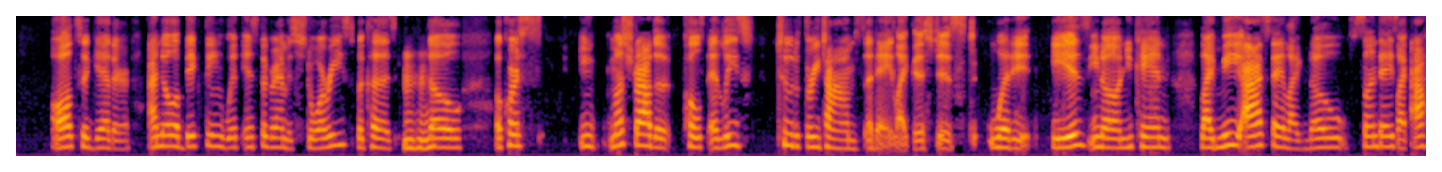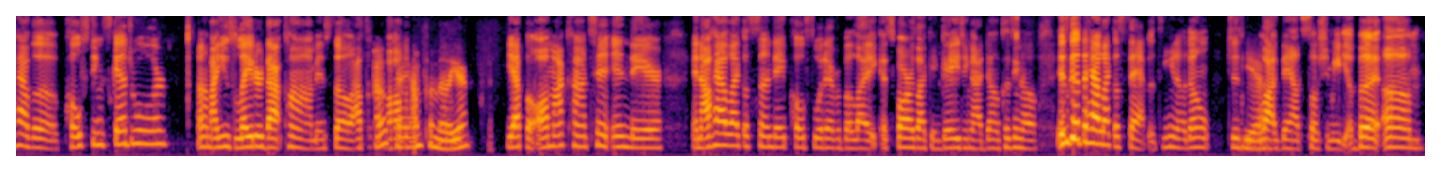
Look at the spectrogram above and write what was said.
all together i know a big thing with instagram is stories because Mm-hmm. So, of course, you must try to post at least two to three times a day. Like it's just what it is, you know. And you can, like me, I say like no Sundays. Like I have a posting scheduler. Um, I use later.com, and so I put all Okay, my, I'm familiar. yeah, I put all my content in there. And I'll have like a Sunday post, whatever. But like as far as like engaging, I don't, because you know it's good to have like a Sabbath. You know, don't just Yeah. lock down social media. But um,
